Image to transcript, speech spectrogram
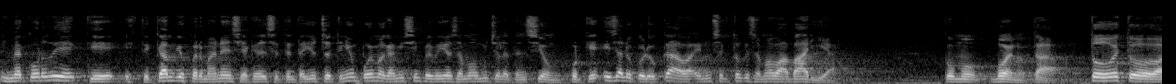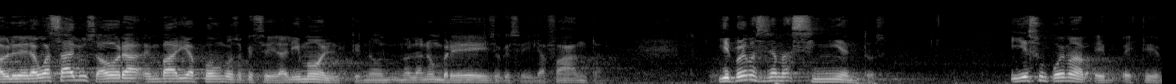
y me acordé que este, Cambios Permanencia, que es del 78, tenía un poema que a mí siempre me había llamado mucho la atención, porque ella lo colocaba en un sector que se llamaba Varia. Como, bueno, está, todo esto hablé de la Guasalus, ahora en Varia pongo, yo qué sé, la Limol, que no, no la nombré, yo qué sé, la Fanta. Y el poema se llama Cimientos. Y es un poema eh, este,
